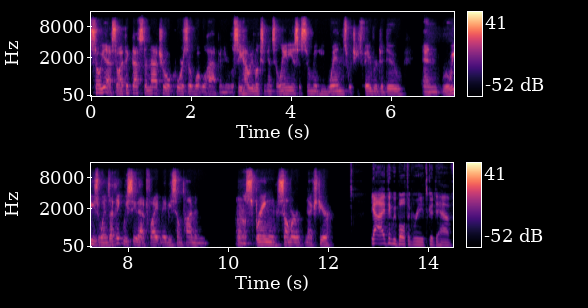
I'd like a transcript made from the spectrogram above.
so yeah, so I think that's the natural course of what will happen here. We'll see how he looks against Helenius, assuming he wins, which he's favored to do, and Ruiz wins, I think we see that fight maybe sometime in I don't know spring, summer next year. Yeah, I think we both agree it's good to have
